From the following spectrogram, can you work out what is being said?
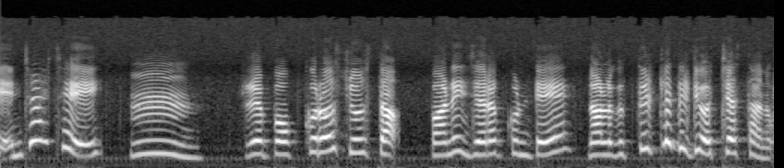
ఎంజాయ్ చేయి. రేపు ఒక్కరోజు చూస్తా. పని జరగకుంటే నాలుగు తిట్లు తిట్టి వచ్చేస్తాను.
